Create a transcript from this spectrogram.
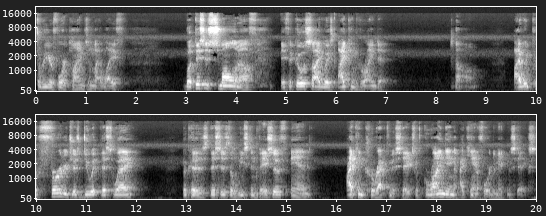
three or four times in my life, but this is small enough. If it goes sideways, I can grind it. Um, I would prefer to just do it this way because this is the least invasive and I can correct mistakes. With grinding, I can't afford to make mistakes.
